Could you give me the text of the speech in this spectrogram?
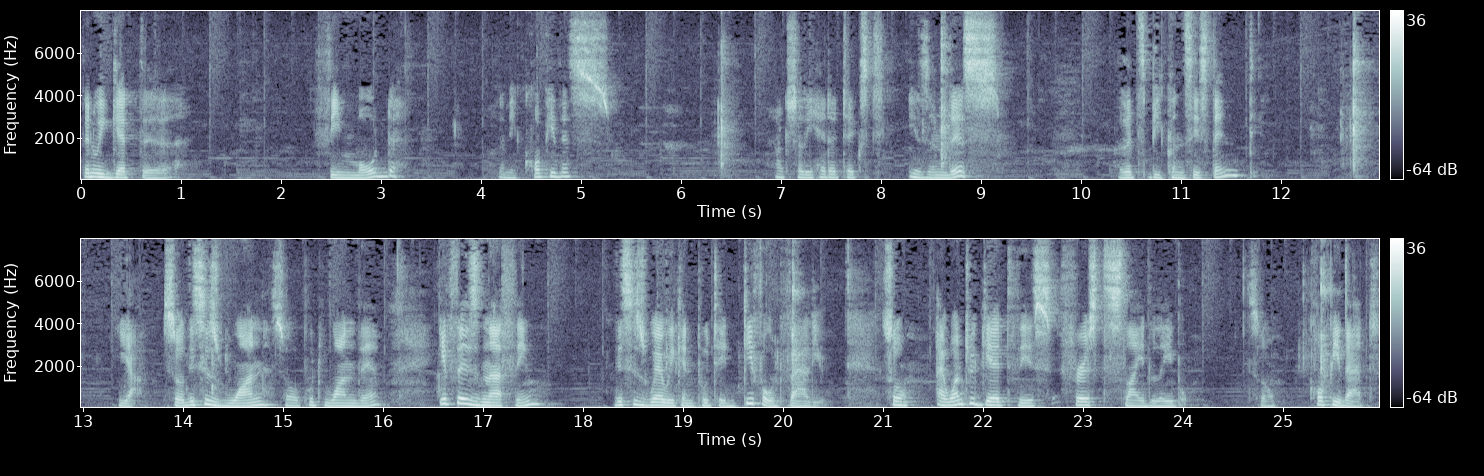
Then we get the theme mode. Let me copy this. Actually, header text is in this. Let's be consistent. Yeah, so this is one, so I'll put one there. If there's nothing, this is where we can put a default value. So I want to get this first slide label. So copy that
